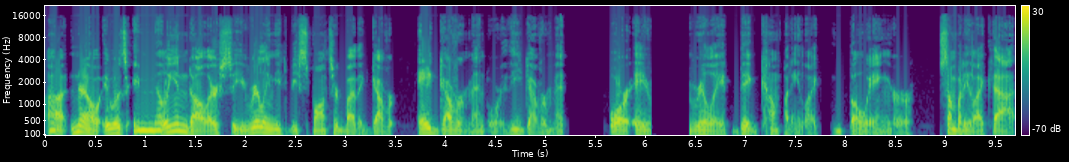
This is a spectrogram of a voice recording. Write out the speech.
Uh, no, it was a million dollars. So you really need to be sponsored by the government, a government or the government or a really big company like Boeing or somebody like that.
